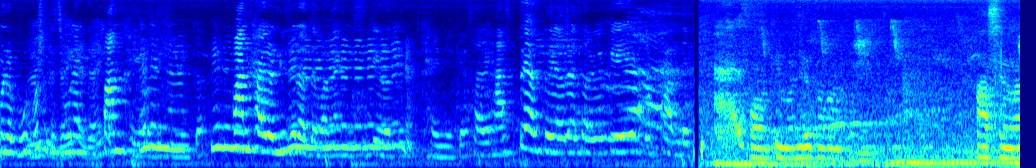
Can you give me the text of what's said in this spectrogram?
মানে ভুল বসে জীবনে পান খাই পান খাইলে নিজে রাতে মানে খাইনি কে সারে হাসতে হাসতে আরে সারে কে একটা খান দে আসে না।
